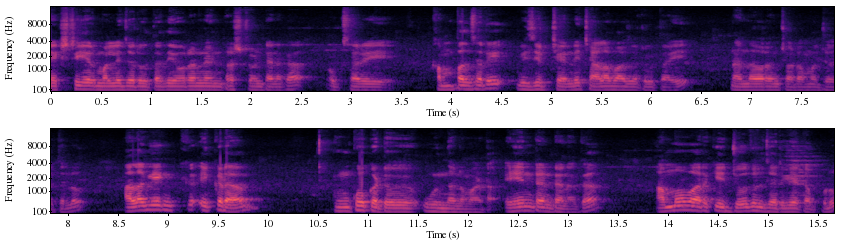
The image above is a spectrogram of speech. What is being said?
నెక్స్ట్ ఇయర్ మళ్ళీ జరుగుతుంది. ఎవరైనా ఇంట్రెస్ట్ ఉంటే కనుక ఒకసారి కంపల్సరీ విజిట్ చేయండి. చాలా బాగా జరుగుతాయి. నందవరం చోటమ్మ జ్యోతులు. అలాగే ఇంక ఇక్కడ ఇంకొకటి ఉందన్నమాట. ఏంటంటే కనుక అమ్మవారికి జ్యోతులు జరిగేటప్పుడు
